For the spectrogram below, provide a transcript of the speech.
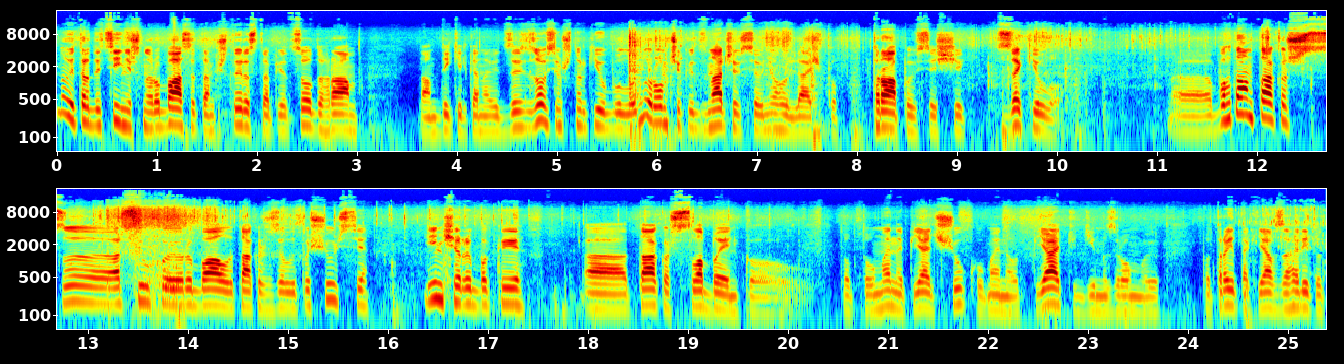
Ну і традиційні шнуробаси там 400-500 грам. Там декілька навіть зовсім шнурків було. Ну, Ромчик відзначився, у нього лящ трапився ще за кіло. Е, Богдан також з Арсюхою рибали, також взяли по щучці. Інші рибаки е, також слабенько. Тобто у мене 5 щук, у мене от 5, у Діми з Ромою по 3. Так я взагалі тут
